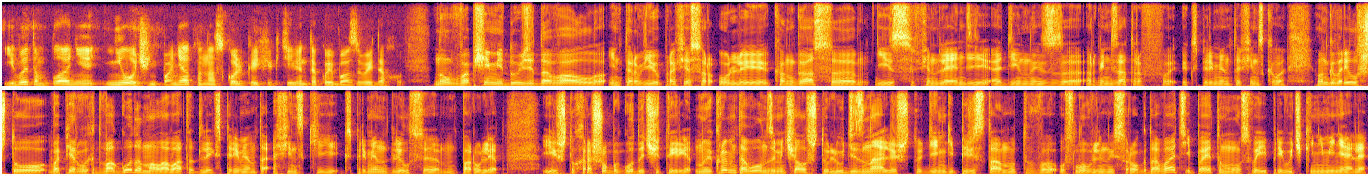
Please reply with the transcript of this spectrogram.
и в этом плане не очень понятно, насколько эффективен такой базовый доход. Ну, вообще вообще «Медузе» давал интервью профессор Оли Кангас из Финляндии, один из организаторов эксперимента финского. Он говорил, что, во-первых, два года маловато для эксперимента, а финский эксперимент длился пару лет, и что хорошо бы года четыре. Ну и кроме того, он замечал, что люди знали, что деньги перестанут в условленный срок давать, и поэтому свои привычки не меняли.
